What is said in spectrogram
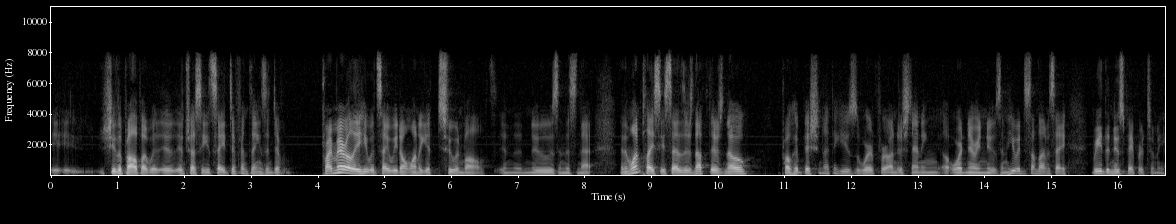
Srila Prabhupada, was interesting, he'd say different things in different. Primarily, he would say we don't want to get too involved in the news and this and that. And in one place, he says there's not, there's no prohibition. I think he used the word for understanding uh, ordinary news. And he would sometimes say, "Read the newspaper to me."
